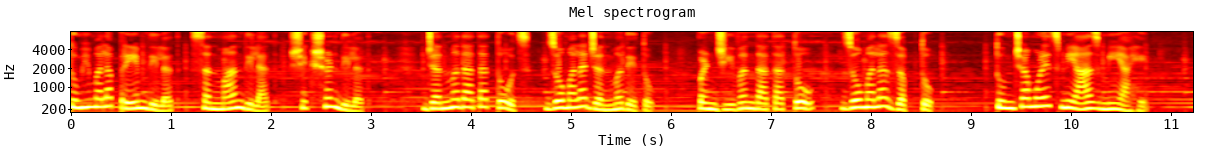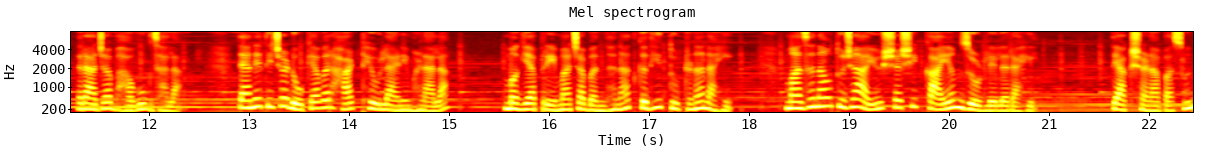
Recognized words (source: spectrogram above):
तुम्ही मला प्रेम दिलत सन्मान दिलात शिक्षण दिलत जन्मदाता तोच जो मला जन्म देतो पण जीवनदाता तो जो मला जपतो. तुमच्यामुळेच मी आज मी आहे. राजा भावूक झाला. त्याने तिच्या डोक्यावर हात ठेवला आणि म्हणाला मग या प्रेमाच्या बंधनात कधी तुटणं नाही. माझं नाव तुझ्या आयुष्याशी कायम जोडलेलं राहील. त्या क्षणापासून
